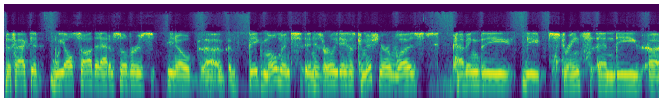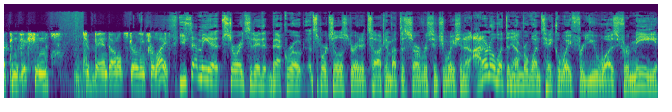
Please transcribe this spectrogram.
the fact that we all saw that Adam Silver's you know uh, big moment in his early days as commissioner was having the the strength and the uh, conviction to ban Donald Sterling for life. You sent me a story today that Beck wrote at Sports Illustrated talking about the Sarver situation, and I don't know what the yeah. number one takeaway for you was. For me,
